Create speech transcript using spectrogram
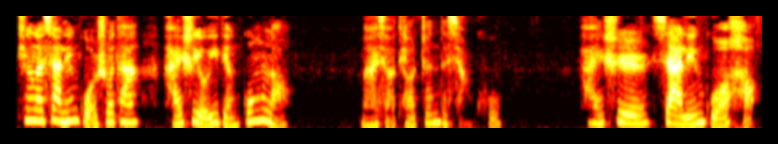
听了夏林果说他还是有一点功劳，马小跳真的想哭。还是夏林果好。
